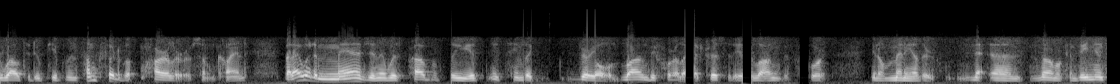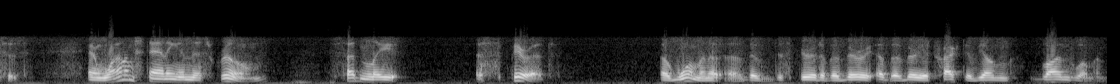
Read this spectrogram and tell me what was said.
well-to-do people in some sort of a parlor of some kind. But I would imagine it was probably it, it seemed like very old, long before electricity, long before you know many other uh, normal conveniences. And while I'm standing in this room, suddenly a spirit, a woman, uh, the, the spirit of a very of a very attractive young blonde woman,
